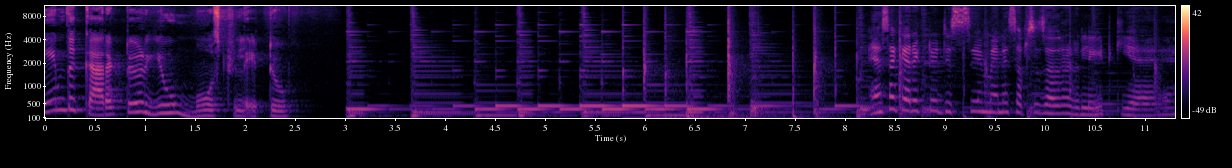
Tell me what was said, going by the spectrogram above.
Name the character you most relate to. ऐसा कैरेक्टर जिससे मैंने सबसे ज़्यादा रिलेट किया है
